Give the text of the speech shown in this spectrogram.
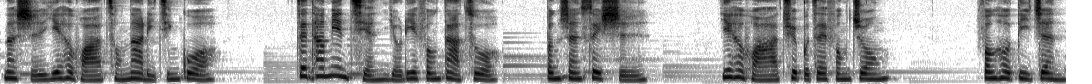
那时，耶和华从那里经过，在他面前有烈风大作，崩山碎石。耶和华却不在风中。风后地震，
